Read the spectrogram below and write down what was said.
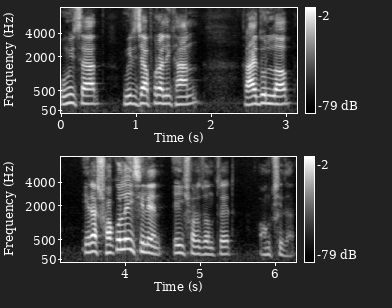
উমিচাঁদ মীর জাফর আলী খান রায়দুল্লভ এরা সকলেই ছিলেন এই ষড়যন্ত্রের অংশীদার।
